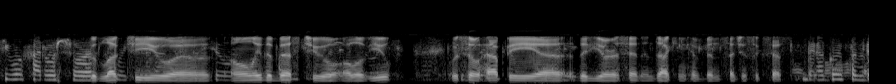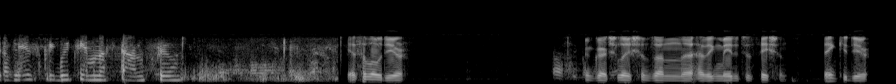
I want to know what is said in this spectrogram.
Всего хорошего. Good luck to you. Uh, only the best to all of you. We're so happy uh, that your ascent and docking have been such a success. Дорогой, поздравляю с прибытием на станцию. Yes, hello, dear. Congratulations on uh, having made it to the station. Thank you, dear.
